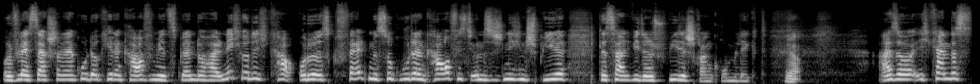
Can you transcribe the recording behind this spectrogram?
Und vielleicht sagst du dann, ja gut, okay, dann kaufe ich mir jetzt Splendor halt nicht, oder ich oder es gefällt mir so gut, dann kaufe ich es und es ist nicht ein Spiel, das halt wieder im Spieleschrank rumliegt. Ja. Also ich kann das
